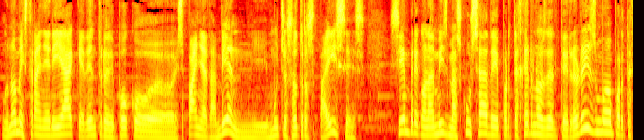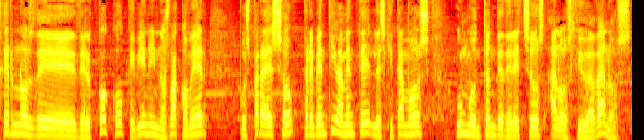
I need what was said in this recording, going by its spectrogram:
o no me extrañaría que dentro de poco España también y muchos otros países, siempre con la misma excusa de protegernos del terrorismo, protegernos del coco que viene y nos va a comer, pues para eso preventivamente les quitamos un montón de derechos a los ciudadanos.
